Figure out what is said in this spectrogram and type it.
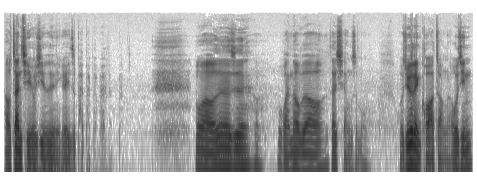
然后战棋游戏就是你可以一直排排排排排。哇，我真的是玩到不知道在想什么，我觉得有点夸张了。我已经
